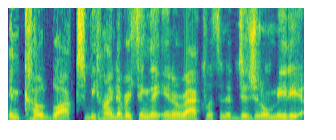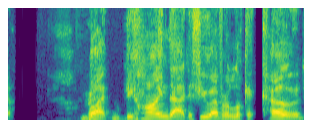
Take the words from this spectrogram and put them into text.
in code blocks behind everything they interact with in the digital media. Right. But behind that, if you ever look at code,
